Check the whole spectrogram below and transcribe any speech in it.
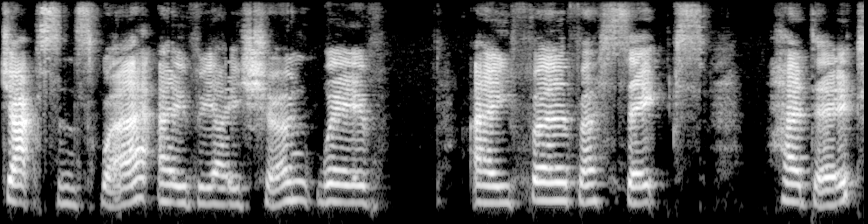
Jackson Square Aviation with a further six headed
